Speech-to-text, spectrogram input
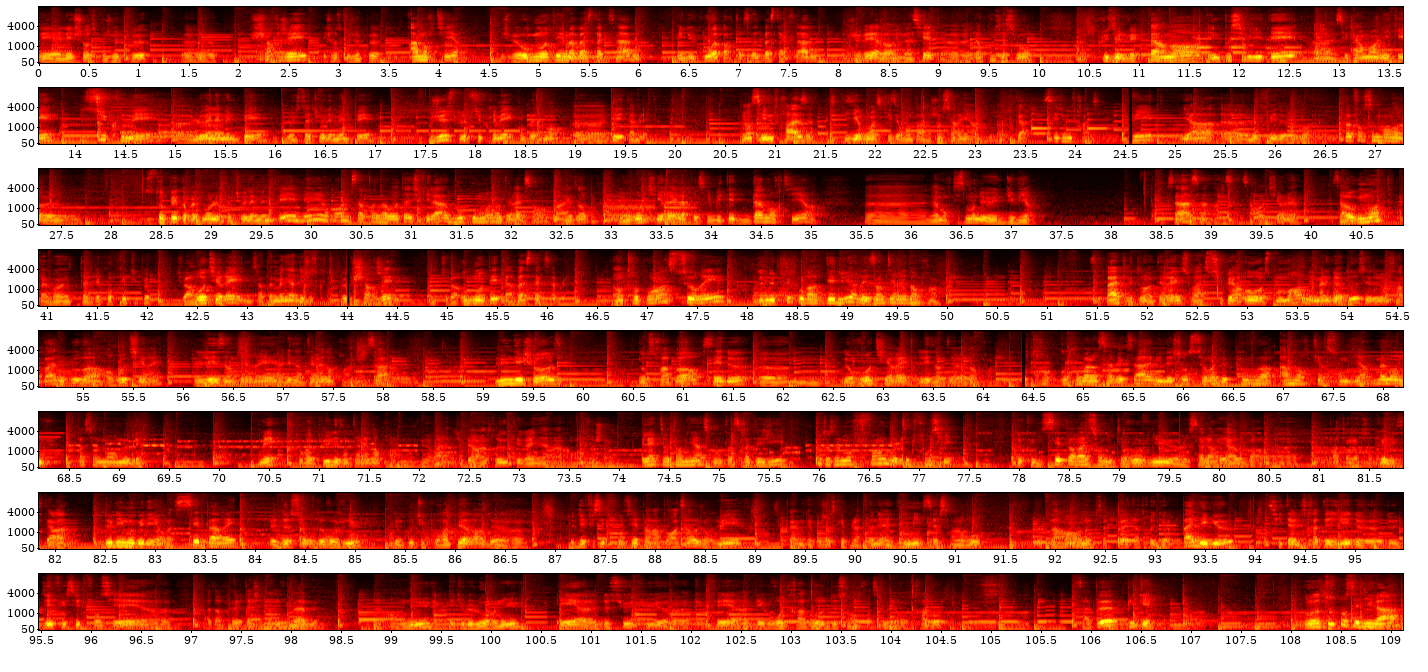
les, choses que je peux euh, charger, les choses que je peux amortir. Je vais augmenter ma base taxable et du coup, à partir de cette base taxable, je vais avoir une assiette euh, d'imposition euh, plus élevée. Clairement, une possibilité, c'est clairement indiqué de supprimer le LMNP, le statut LMNP, juste le supprimer complètement des tablettes. Maintenant, c'est une phrase. Est-ce qu'ils iront, est-ce qu'ils iront pas? J'en sais rien. En tout cas, c'est une phrase. Ensuite, il y a le fait de... pas forcément stopper complètement le statut LMNP, mais rendre certains avantages qu'il a beaucoup moins intéressants. Par exemple, de retirer la possibilité d'amortir euh, l'amortissement du, bien. Donc ça, ça, augmente, tu as bien compris, tu, vas retirer d'une certaine manière des choses que tu peux charger, donc tu vas augmenter ta base taxable. Un autre point serait de ne plus pouvoir déduire les intérêts d'emprunt. C'est pas que les taux d'intérêt soient super hauts en ce moment, mais malgré tout, c'est toujours sympa de pouvoir retirer les intérêts, les intérêts d'emprunt. Donc ça, l'une des choses dans ce rapport, c'est de, euh, de retirer les intérêts d'emprunt. Contrebalancer avec ça, l'une des choses serait de pouvoir amortir son bien, même en nu, pas seulement en meublé. Mais tu n'aurais plus les intérêts d'emprunt. Donc euh, voilà, tu perds un truc, tu gagnes un, autre chose. Et là, tu entends bien, selon ta stratégie, potentiellement fin de titre foncier. Donc une séparation de tes revenus, euh, le salariat ou par, par ton entreprise, etc. De l'immobilier. On va séparer les deux sources de revenus du coup tu ne pourras plus avoir de, déficit foncier par rapport à ça. Aujourd'hui, c'est quand même quelque chose qui est plafonné à 10 700 euros euh, par an, donc ça peut être un truc pas dégueu si tu as une stratégie de, déficit foncier. Euh, par exemple, tu achètes un immeuble euh, en nu et tu le loues en nu, et dessus tu, fais des gros travaux, 200, 300 000 euros de travaux. Ça peut piquer. Donc dans tout ce qu'on s'est dit là,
